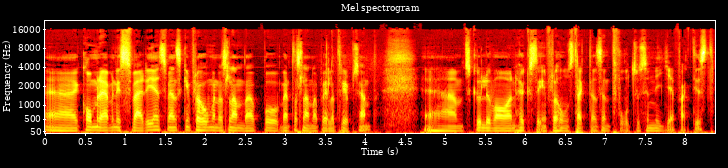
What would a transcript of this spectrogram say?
Eh, kommer även i Sverige. Svensk inflation väntas landa på, väntas landa på hela 3 eh, Skulle vara den högsta inflationstakten sedan 2009 faktiskt.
